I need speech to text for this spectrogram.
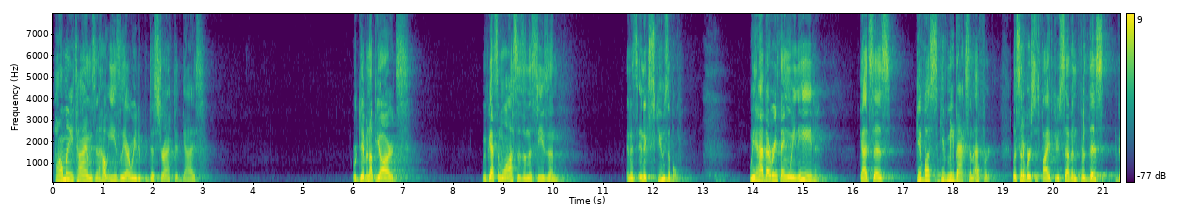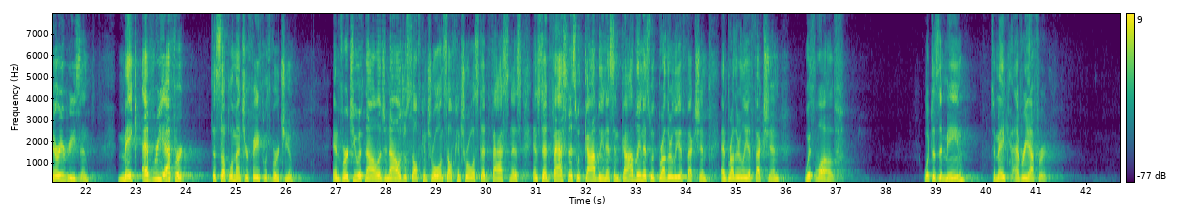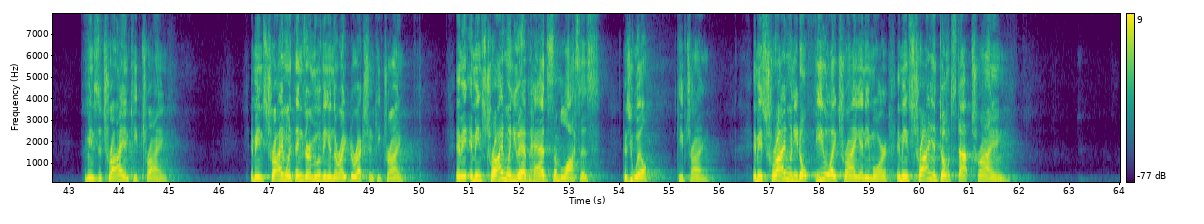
How many times and how easily are we distracted, guys? We're giving up yards. We've got some losses in the season, and it's inexcusable. We have everything we need. God says, Give us, give me back some effort. Listen to verses 5 through 7. For this very reason, make every effort to supplement your faith with virtue and virtue with knowledge, and knowledge with self control, and self control with steadfastness, and steadfastness with godliness, and godliness with brotherly affection, and brotherly affection with love. What does it mean? To make every effort. It means to try and keep trying. It means try when things are moving in the right direction, keep trying. It, mean, it means try when you have had some losses, because you will, keep trying. It means try when you don't feel like trying anymore. It means try and don't stop trying,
